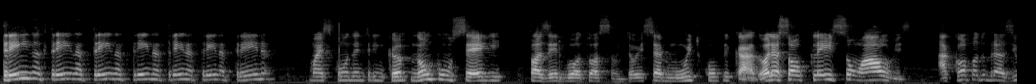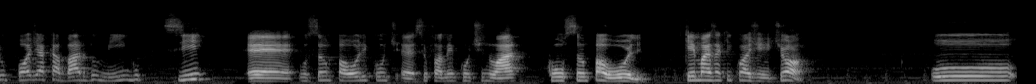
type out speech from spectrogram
treina, treina, treina, treina, treina, treina, treina, mas quando entra em campo não consegue fazer boa atuação. Então isso é muito complicado. Olha só o Cleison Alves. A Copa do Brasil pode acabar domingo se é, o São Paulo, é, se o Flamengo continuar com o São Paulo. Quem mais aqui com a gente, ó? O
